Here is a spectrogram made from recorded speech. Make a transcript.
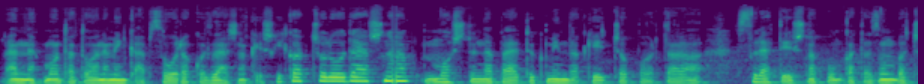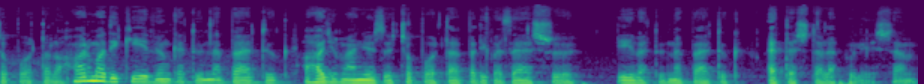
ennek mondható, hanem inkább szórakozásnak és kikapcsolódásnak. Most ünnepeltük mind a két csoporttal a születésnapunkat, az Zumba csoporttal a harmadik évünket ünnepeltük, a hagyományőrző csoporttal pedig az első évet ünnepeltük etes településen.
